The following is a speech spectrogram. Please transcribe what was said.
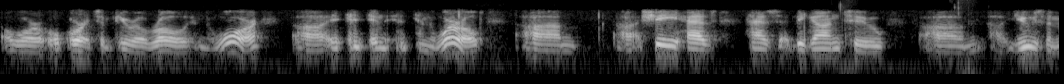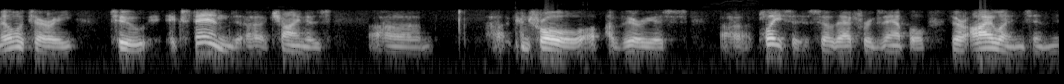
or, or, its imperial role in the war in, in, in the world. Um, Xi has has begun to um, uh, use the military to extend uh, China's um, uh, control of various uh, places. So that, for example, there are islands in,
